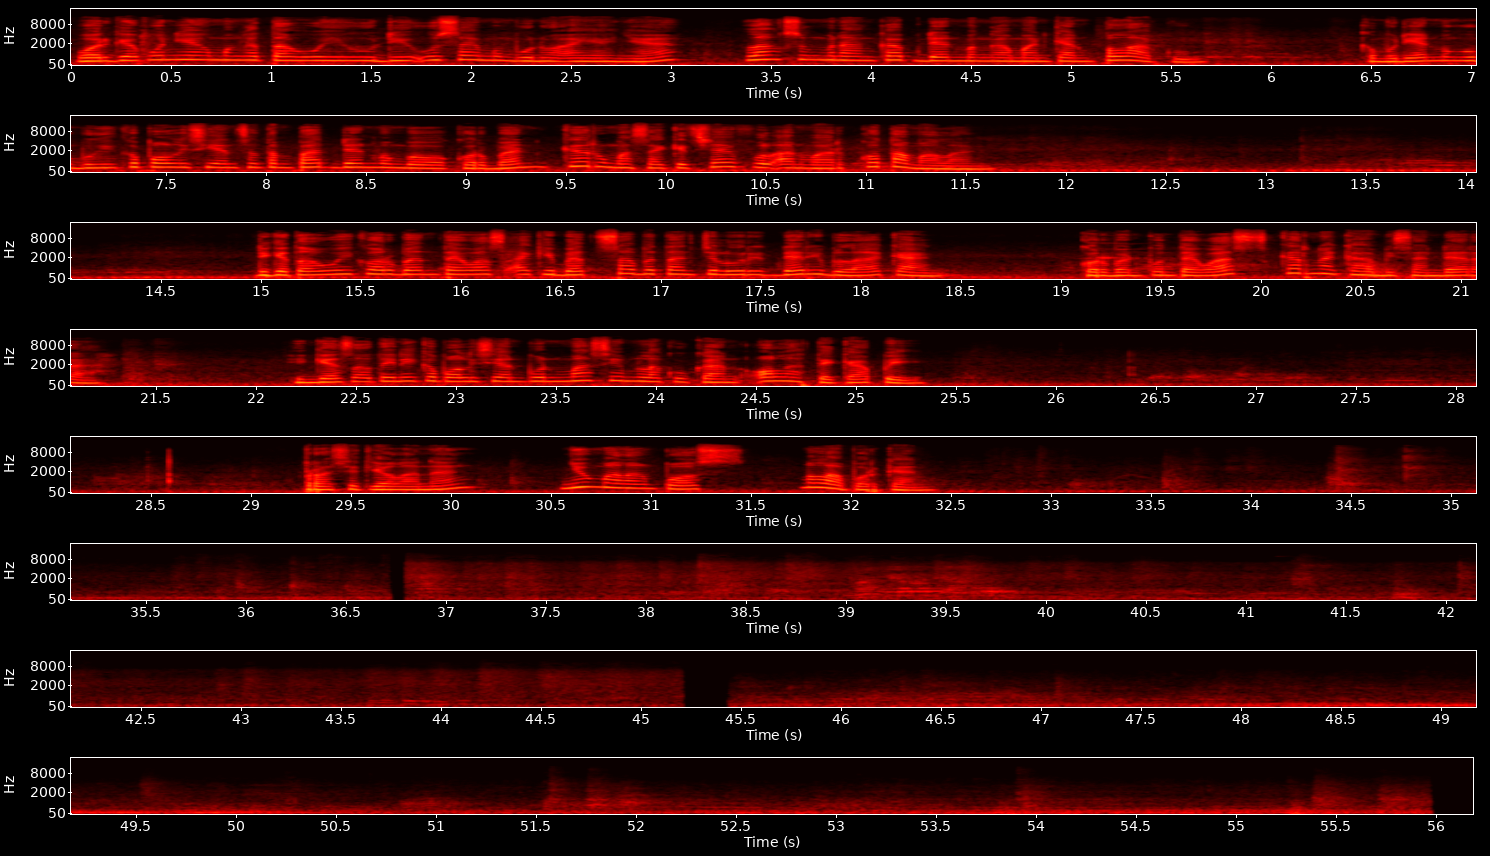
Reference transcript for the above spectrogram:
Warga pun yang mengetahui Hudi usai membunuh ayahnya langsung menangkap dan mengamankan pelaku. Kemudian menghubungi kepolisian setempat dan membawa korban ke Rumah Sakit Syaiful Anwar, Kota Malang. Diketahui korban tewas akibat sabetan celurit dari belakang. Korban pun tewas karena kehabisan darah. Hingga saat ini kepolisian pun masih melakukan olah TKP. Prasetyo Lanang, New Malang Post, melaporkan.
